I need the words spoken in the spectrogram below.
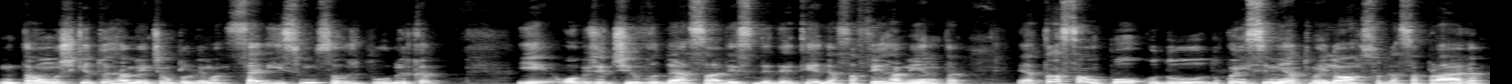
Então, o mosquito realmente é um problema seríssimo de saúde pública e o objetivo dessa, desse DDT, dessa ferramenta, é traçar um pouco do, do conhecimento melhor sobre essa praga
